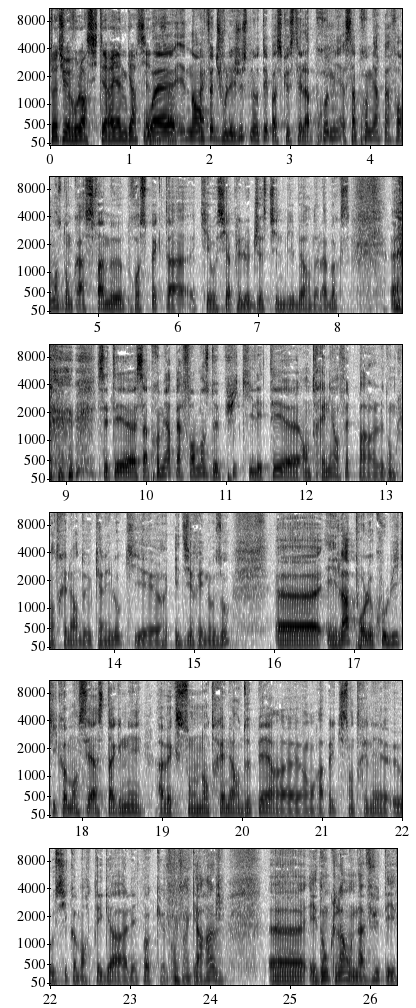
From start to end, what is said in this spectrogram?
Toi, tu vas vouloir citer Ryan Garcia Ouais, non, en fait, je voulais juste noter parce que c'était la première, sa première performance donc à ce fameux prospect à- qui est aussi appelé le Justin Bieber de la boxe. C'était euh, sa première performance depuis qu'il était entraîné en fait par le, donc l'entraîneur de Canelo qui est Eddie Reynoso. Euh, et là, pour le coup, lui qui commençait à stagner avec son entraîneur de pair, euh, on rappelle qu'ils s'entraînaient eux aussi comme Ortega à l'époque dans un garage. Euh, et donc là, on a vu des,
